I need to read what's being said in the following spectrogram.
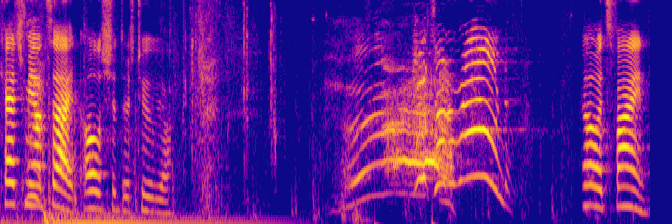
Catch me outside. Oh shit, there's two of y'all. Hey, turn around! No, it's fine.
